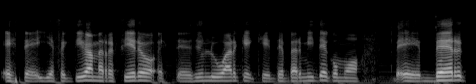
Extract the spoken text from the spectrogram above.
este, y efectiva me refiero este, desde un lugar que, te permite como eh, ver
